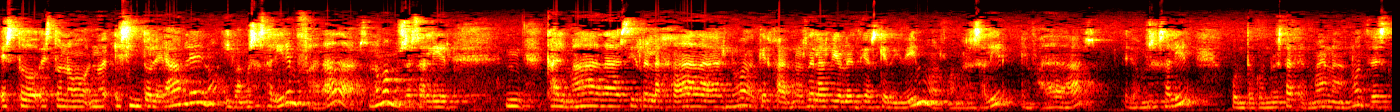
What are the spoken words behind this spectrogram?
Esto, esto no, es intolerable, ¿no? Y vamos a salir enfadadas, no vamos a salir calmadas y relajadas, ¿no? A quejarnos de las violencias que vivimos, vamos a salir enfadadas, vamos a salir junto con nuestras hermanas, ¿no? Entonces,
